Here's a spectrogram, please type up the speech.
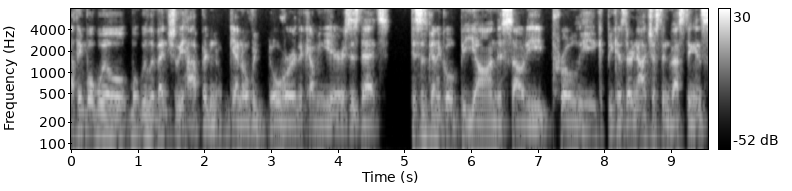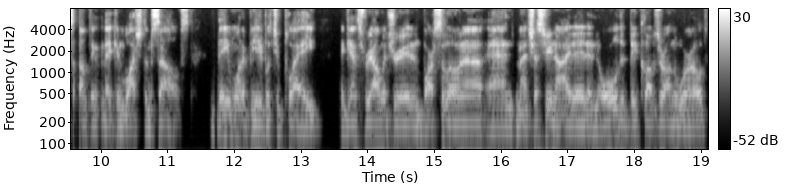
I think what will what will eventually happen again over over the coming years is that this is going to go beyond the Saudi Pro League because they're not just investing in something they can watch themselves. They want to be able to play against Real Madrid and Barcelona and Manchester United and all the big clubs around the world.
